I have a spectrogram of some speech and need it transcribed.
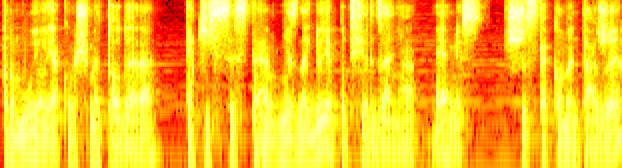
promują jakąś metodę, jakiś system, nie znajduję potwierdzenia, nie wiem, jest 300 komentarzy,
